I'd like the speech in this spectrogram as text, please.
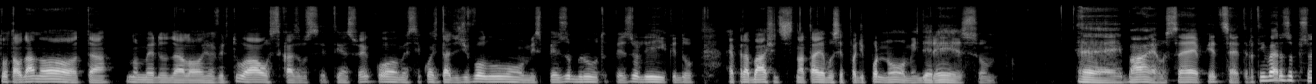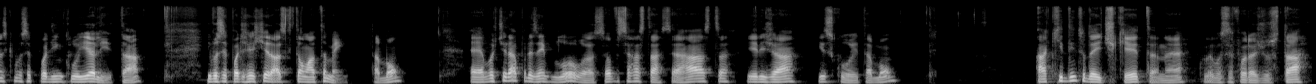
total da nota, número da loja virtual, se caso você tenha seu e-commerce, quantidade de volumes, peso bruto, peso líquido. Aí para baixo, destinatária, você pode pôr nome, endereço, é, bairro, CEP, etc. Tem várias opções que você pode incluir ali, tá? E você pode retirar as que estão lá também, tá bom? É, vou tirar, por exemplo, logo, é só você arrastar. Você arrasta e ele já exclui, tá bom? Aqui dentro da etiqueta, né, quando você for ajustar,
